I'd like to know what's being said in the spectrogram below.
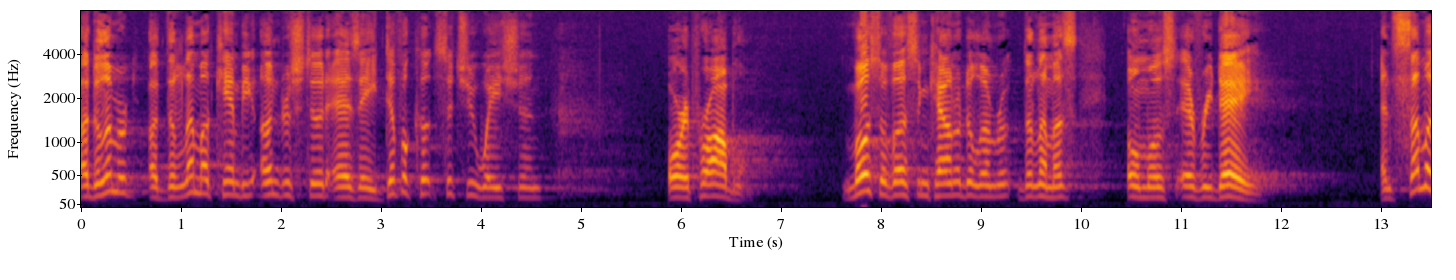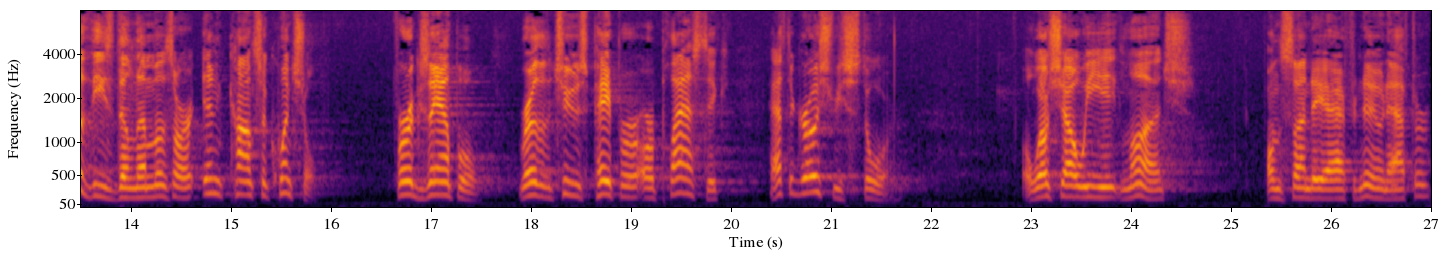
A dilemma, a dilemma can be understood as a difficult situation or a problem. Most of us encounter dilemma, dilemmas almost every day. And some of these dilemmas are inconsequential. For example, whether to choose paper or plastic at the grocery store. Or where shall we eat lunch on Sunday afternoon after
